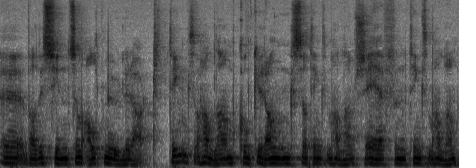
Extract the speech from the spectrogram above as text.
eh, hva de syntes om alt mulig rart. Ting som handla om konkurranse, og ting som handla om sjefen, ting som handla om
